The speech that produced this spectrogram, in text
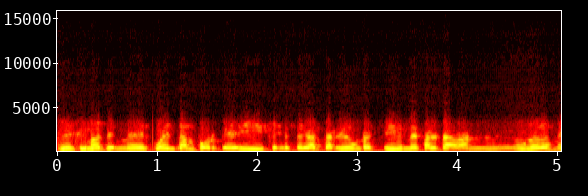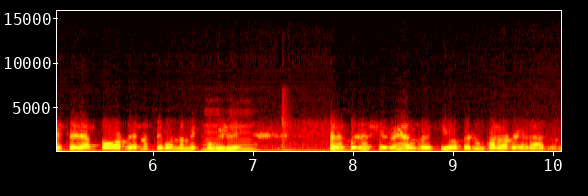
encima me descuentan porque dicen que se había perdido un recibo y me faltaban uno o dos meses de aporte, no sé cuándo me jubilé. Pero después llevé los recibo, pero nunca lo regalaron.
